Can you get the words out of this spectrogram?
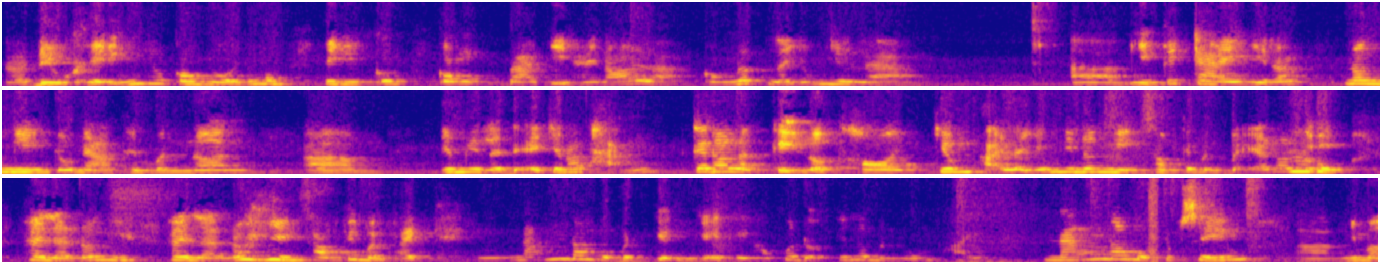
à, điều khiển cho con người đúng không? Thì như con con ba chị hay nói là con nít là giống như là à, những cái cây gì đó nó nghiêng chỗ nào thì mình nên à, giống như là để cho nó thẳng cái đó là kỷ luật thôi chứ không phải là giống như nó nghiêng xong cái mình bẻ nó luôn hay là nó hay là nó nghiêng xong cái mình phải nắm đó rồi mình dựng vậy thì không có được chứ là mình cũng phải nắng nó một chút xíu. À, nhưng mà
